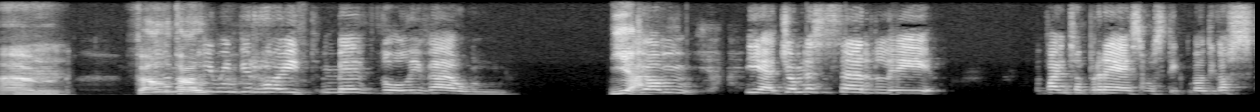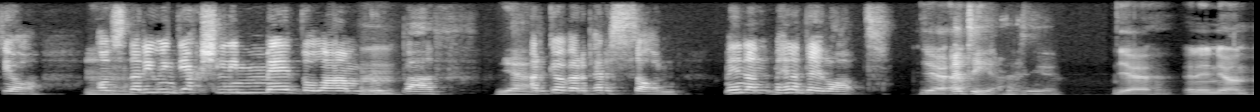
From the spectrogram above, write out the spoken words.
Um, mm. Fel... Fel rhywun di rhoi meddwl i fewn. Ie. Yeah. Ie, yeah, diom necessarily faint o bres mae wedi gostio, Mm. Ond os na rhywun di actually meddwl am mm. rhywbeth yeah. ar gyfer y person, mae hynna'n hynna deud lot. Yeah. Ydy, ydy. Ie, yeah, yn union.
